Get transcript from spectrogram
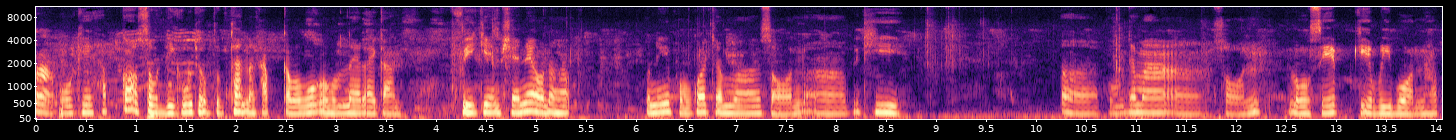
อ่าโอเคครับก็สวัสดีคุณผู้ชมทุกท่านนะครับ กลับมาพบกับผมในรายการฟรีเกมช n แนลนะครับ วันนี้ผมก็จะมาสอนอ่าวิธีอ่าผมจะมาอ่าสอนลงเซฟเกมรีบอร์นะครับ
